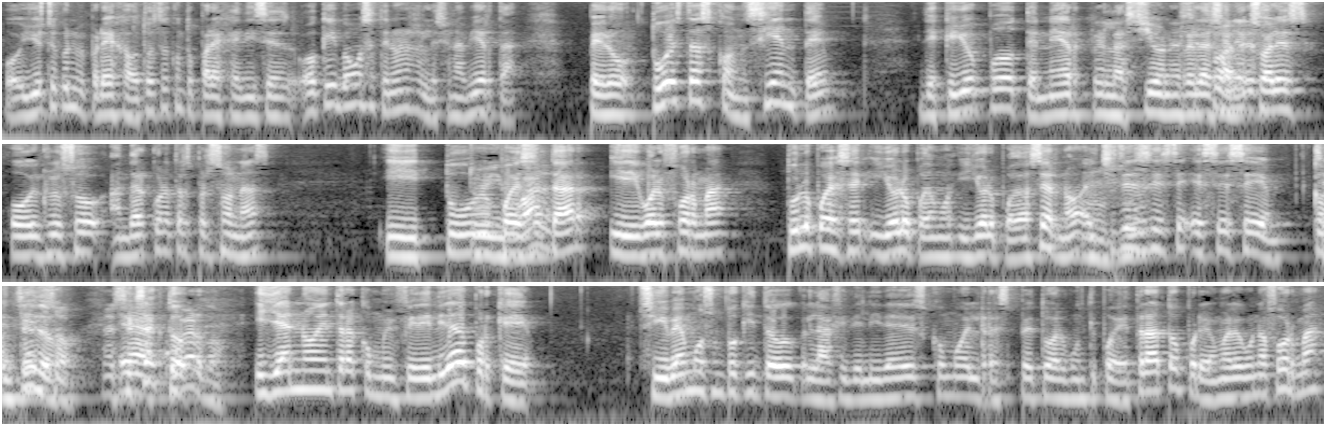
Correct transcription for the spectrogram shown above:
o yo estoy con mi pareja, o tú estás con tu pareja y dices, ok, vamos a tener una relación abierta. Pero tú estás consciente de que yo puedo tener relaciones, relaciones sexuales. o incluso andar con otras personas y tú, lo puedes estar y de igual forma tú lo puedes hacer y yo lo podemos y yo lo puedo hacer, ¿no? El chiste es ese, es ese sentido. Exacto. Y ya no entra como infidelidad porque si vemos un poquito la fidelidad es como el respeto a algún tipo de trato, por llamarlo de alguna forma.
